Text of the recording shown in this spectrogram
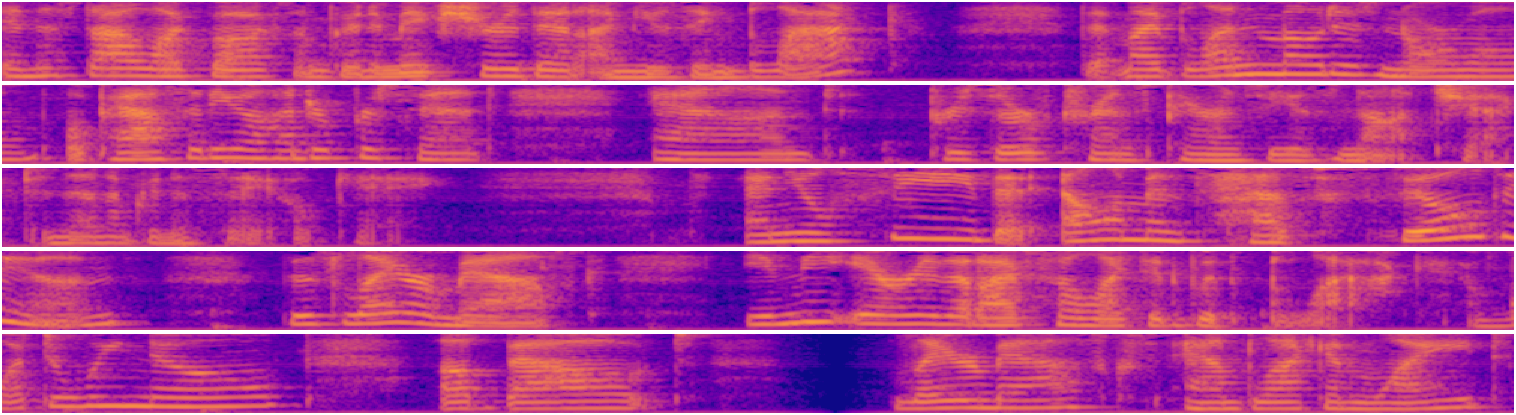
in this dialog box, I'm going to make sure that I'm using black, that my blend mode is normal, opacity 100%, and preserve transparency is not checked. And then I'm going to say OK. And you'll see that Elements has filled in this layer mask in the area that I've selected with black. And what do we know about layer masks and black and white?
